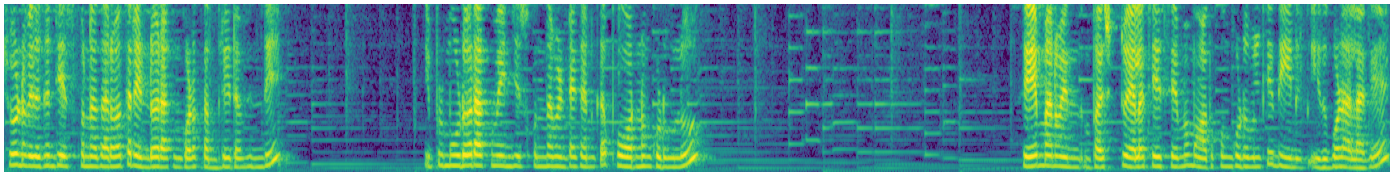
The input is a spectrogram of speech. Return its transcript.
చూడండి విధంగా చేసుకున్న తర్వాత రెండో రకం కూడా కంప్లీట్ అయింది ఇప్పుడు మూడో రకం ఏం చేసుకుందామంటే కనుక పూర్ణం కుడుములు. సేమ్ మనం ఫస్ట్ ఎలా చేసామో మోదకం కుడుములకి దీనికి ఇది కూడా అలాగే.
